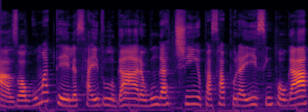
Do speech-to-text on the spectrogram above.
caso alguma telha sair do lugar, algum gatinho passar por aí, se empolgar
